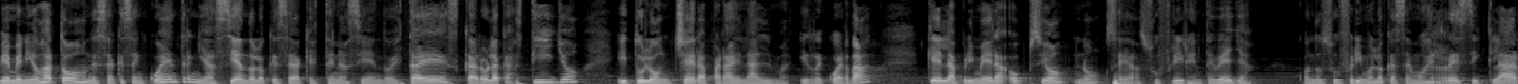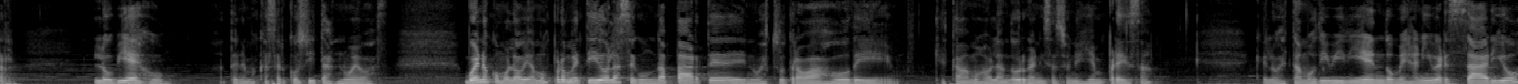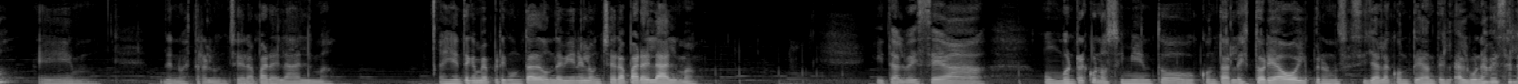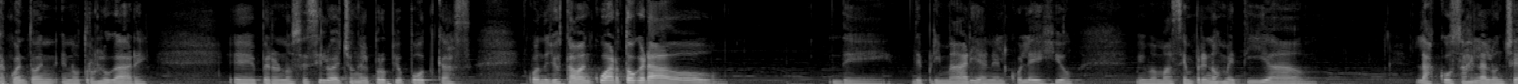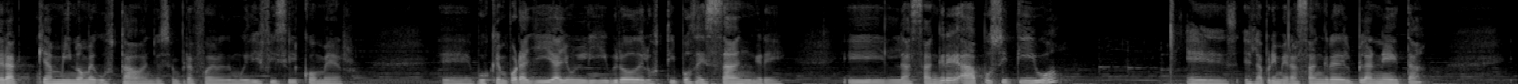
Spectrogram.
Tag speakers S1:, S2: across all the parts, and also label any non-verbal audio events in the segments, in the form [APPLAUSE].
S1: Bienvenidos a todos donde sea que se encuentren y haciendo lo que sea que estén haciendo. Esta es Carola Castillo y tu lonchera para el alma. Y recuerda que la primera opción no sea sufrir, gente bella. Cuando sufrimos lo que hacemos es reciclar lo viejo. Tenemos que hacer cositas nuevas. Bueno, como lo habíamos prometido, la segunda parte de nuestro trabajo de que estábamos hablando de organizaciones y empresas que los estamos dividiendo, mes aniversario eh, de nuestra lonchera para el alma. Hay gente que me pregunta de dónde viene lonchera para el alma. Y tal vez sea un buen reconocimiento contar la historia hoy, pero no sé si ya la conté antes. Algunas veces la cuento en, otros lugares, eh, pero no sé si lo he hecho en el propio podcast. Cuando yo estaba en cuarto grado de primaria en el colegio, mi mamá siempre nos metía las cosas en la lonchera que a mí no me gustaban. Yo siempre fue muy difícil comer. Eh, busquen por allí, hay un libro de los tipos de sangre. Y la sangre A positivo es, la primera sangre del planeta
